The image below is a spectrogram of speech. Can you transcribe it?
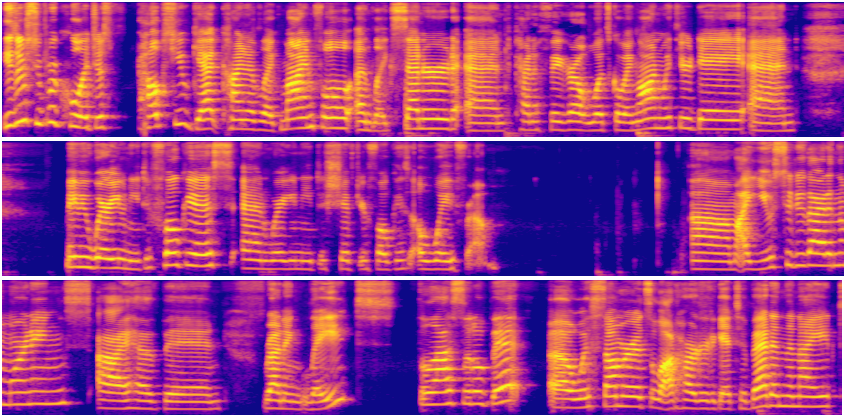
These are super cool. It just helps you get kind of like mindful and like centered and kind of figure out what's going on with your day and maybe where you need to focus and where you need to shift your focus away from. Um, I used to do that in the mornings. I have been running late the last little bit uh, with summer, it's a lot harder to get to bed in the night,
